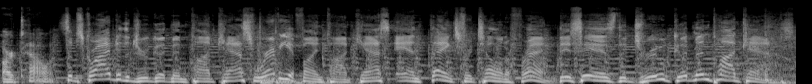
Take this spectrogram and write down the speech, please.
our talent. Subscribe to the Drew Goodman podcast wherever you find podcasts, and thanks for telling a friend. This is the Drew Goodman podcast.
